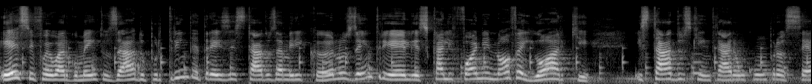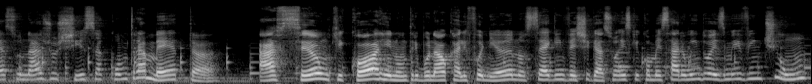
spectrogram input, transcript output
esse foi o argumento usado por 33 estados americanos, entre eles Califórnia e Nova York, estados que entraram com um processo na justiça contra a Meta. A ação, que corre num tribunal californiano, segue investigações que começaram em 2021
